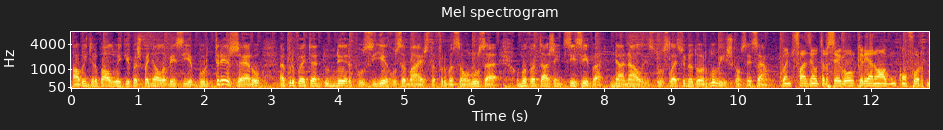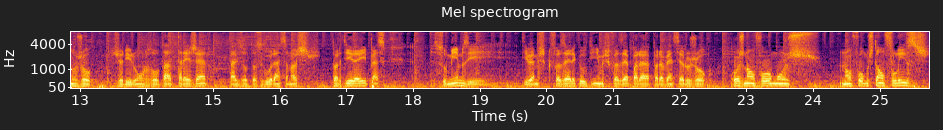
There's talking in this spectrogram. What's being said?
Ao intervalo, a equipa espanhola vencia por 3-0, aproveitando nervos e erros a mais da formação lusa. Uma vantagem decisiva na análise do selecionador Luís Conceição. Quando fazem o terceiro gol, criaram algum conforto no jogo. Geriram um resultado 3-0, dá-lhes outra segurança. Nós, a partir daí, penso que assumimos e tivemos que fazer aquilo que tínhamos que fazer para, para vencer o jogo. Hoje não fomos, não fomos tão felizes.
